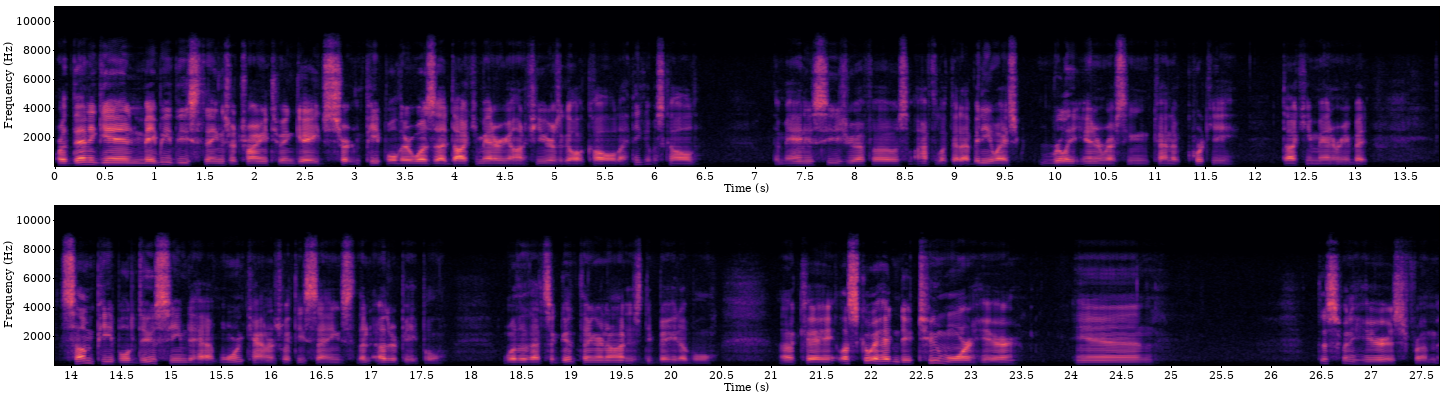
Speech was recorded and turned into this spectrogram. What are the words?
or then again, maybe these things are trying to engage certain people. There was a documentary on a few years ago called, I think it was called The Man Who Sees UFOs. I'll have to look that up. Anyways, really interesting, kind of quirky documentary, but some people do seem to have more encounters with these things than other people. Whether that's a good thing or not is debatable. Okay, let's go ahead and do two more here. And this one here is from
